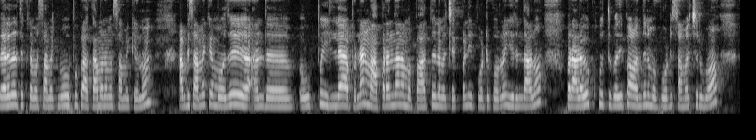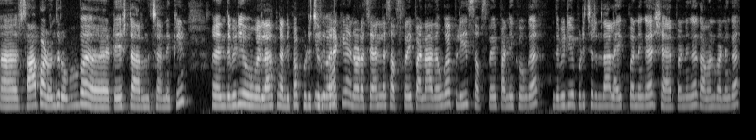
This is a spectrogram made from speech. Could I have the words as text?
விரதத்துக்கு நம்ம சமைக்கும்போது உப்பு பார்க்காம நம்ம சமைக்கணும். அப்படி சமைக்கும் போது அந்த உப்பு இல்லை அப்படின்னா நம்ம அப்புறம் தான் நம்ம பார்த்து நம்ம செக் பண்ணி போட்டுக்கிறோம் இருந்தாலும் ஒரு அளவுக்கு குத்து மதிப்பாக வந்து நம்ம போட்டு சமைச்சிருவோம். சாப்பாடு வந்து ரொம்ப டேஸ்ட்டாக இருந்துச்சு அன்றைக்கி இந்த வீடியோ உங்கள் எல்லாருக்கும் கண்டிப்பாக பிடிச்சிருக்கு வரைக்கும் என்னோடய சேனலை சப்ஸ்கிரைப் பண்ணாதவங்க ப்ளீஸ் சப்ஸ்கிரைப் பண்ணிக்கோங்க. இந்த வீடியோ பிடிச்சிருந்தா லைக் பண்ணுங்கள் ஷேர் பண்ணுங்கள் கமெண்ட் பண்ணுங்கள்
